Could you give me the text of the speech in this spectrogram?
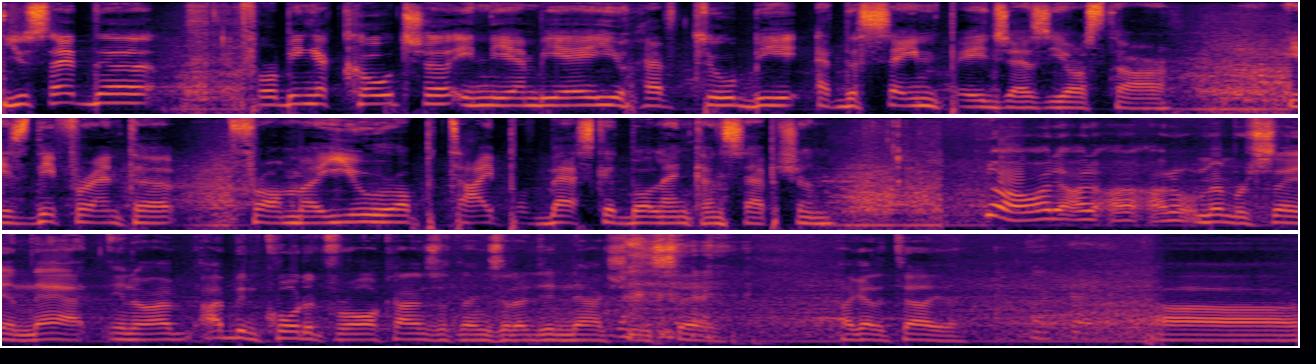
You said uh, for being a coach uh, in the NBA, you have to be at the same page as your star. Is different uh, from a Europe type of basketball and conception. No, I, I, I don't remember saying that. You know, I've, I've been quoted for all kinds of things that I didn't actually say. I got to tell you. Okay. Uh,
